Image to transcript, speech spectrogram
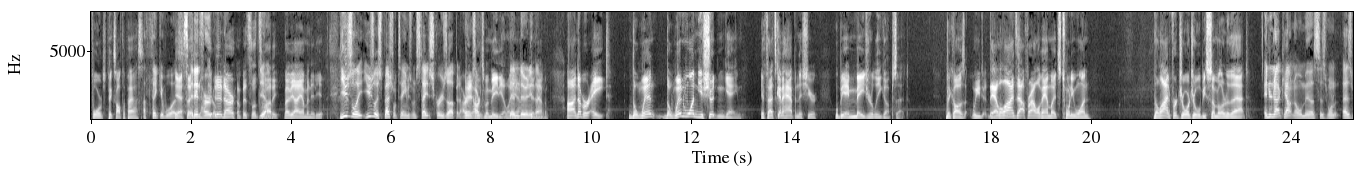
Forbes picks off the pass? I think it was. Yeah, so it didn't hurt him. It didn't hurt him. It's what's Yeah. funny. Maybe I am an idiot. Usually, usually special teams when state screws up, it hurts. it hurts them. immediately. Didn't yeah, do anything. happen. Uh, number eight, the win, the win one you shouldn't game. If that's going to happen this year, will be a major league upset because we they have the lines out for Alabama. It's twenty one. The line for Georgia will be similar to that. And you're not counting Ole Miss as one as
